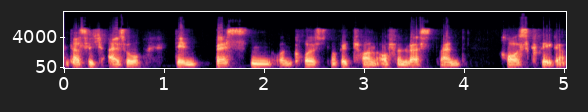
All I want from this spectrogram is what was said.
dass ich also den besten und größten Return of Investment rauskriege?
